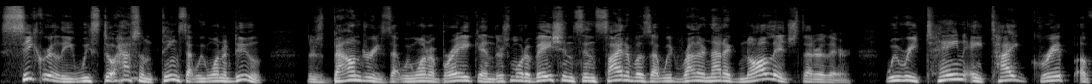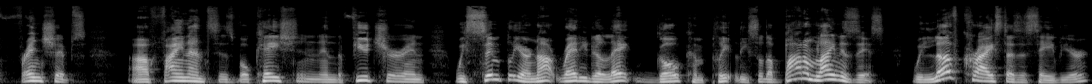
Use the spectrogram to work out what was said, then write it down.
Secretly, we still have some things that we want to do. There's boundaries that we want to break and there's motivations inside of us that we'd rather not acknowledge that are there. We retain a tight grip of friendships, uh, finances, vocation, and the future, and we simply are not ready to let go completely. So the bottom line is this. We love Christ as a savior,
